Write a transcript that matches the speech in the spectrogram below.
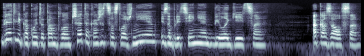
Вряд ли какой-то там планшет окажется сложнее изобретения Билла Гейтса. Оказался.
